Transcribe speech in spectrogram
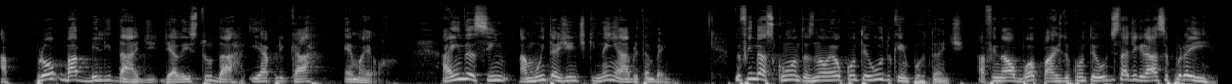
a probabilidade dela estudar e aplicar é maior. Ainda assim, há muita gente que nem abre também. No fim das contas, não é o conteúdo que é importante. Afinal, boa parte do conteúdo está de graça por aí.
